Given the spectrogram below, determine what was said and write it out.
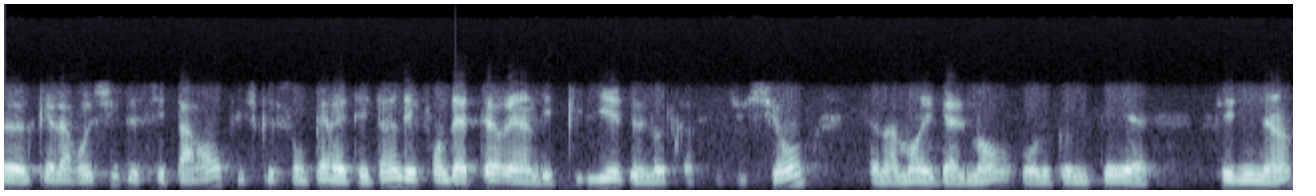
euh, qu'elle a reçu de ses parents, puisque son père était un des fondateurs et un des piliers de notre institution, sa maman également pour le comité euh, féminin.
